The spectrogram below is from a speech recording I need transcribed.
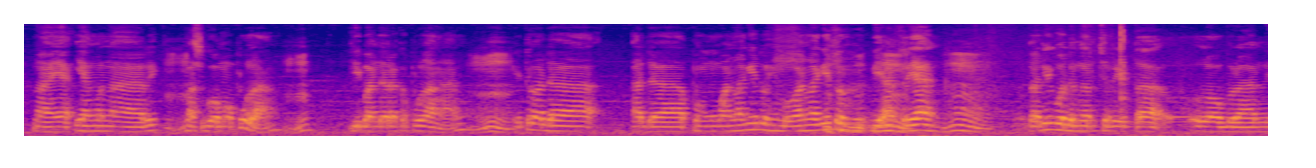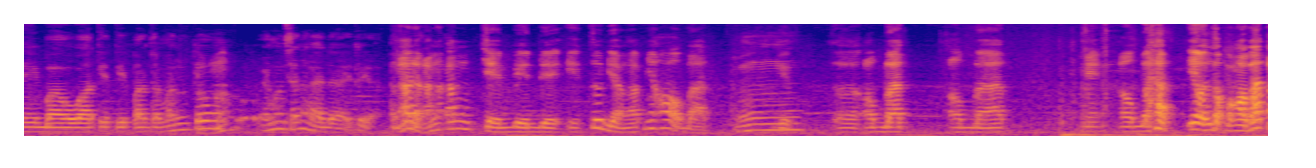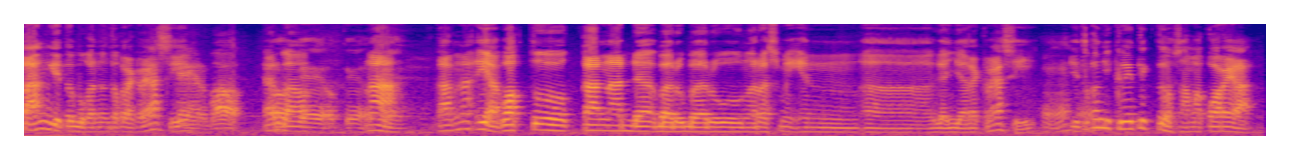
Nah yang, yang menarik Hmm. pas gue mau pulang Hmm. di bandara kepulangan Hmm. itu ada ada pengumuman lagi tuh himbauan lagi tuh di Hmm. antrian Hmm. tadi gue dengar cerita lo berani bawa titipan temen tuh Hmm. emang di sana nggak ada itu ya Nggak ada karena kan CBD itu dianggapnya obat. Hmm. Gitu. Eh, obat obat me- obat ya untuk pengobatan gitu bukan untuk rekreasi Kayak herbal. herbal oke oke nah karena iya waktu Kanada baru-baru ngeresmiin eh, ganja rekreasi Heeh, itu kan dikritik tuh sama Korea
